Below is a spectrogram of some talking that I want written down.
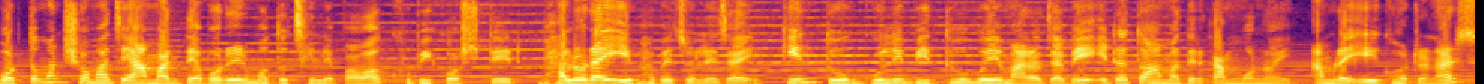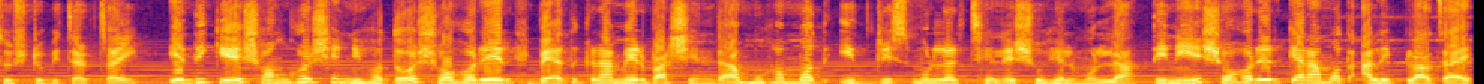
বর্তমান সমাজে আমার দেবরের মতো ছেলে পাওয়া খুবই কষ্টের। ভালোরাই এভাবে চলে যায়। কিন্তু গুলিবিদ্ধ হয়ে মারা যাবে, এটা তো আমাদের কাম্য নয়। আমরা এই ঘটনার সুষ্ঠু বিচার চাই। এদিকে সংঘর্ষে নিহত শহরের বেদগ্রামের বাসিন্দা মুহাম্মদ ইদ্রিস মোল্লার ছেলে সোহেল মোল্লা। তিনি শহরের কেরামত আলী প্লাজায়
